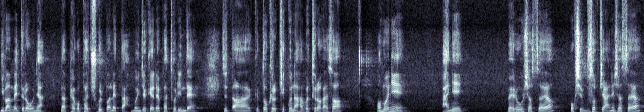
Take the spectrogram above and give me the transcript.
이 밤에 들어오냐. 나 배고파 죽을 뻔했다. 뭐 이제 그게 레파토리인데 아, 그또 그렇겠구나 하고 들어가서 어머니 많이 외로우셨어요? 혹시 무섭지 않으셨어요?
